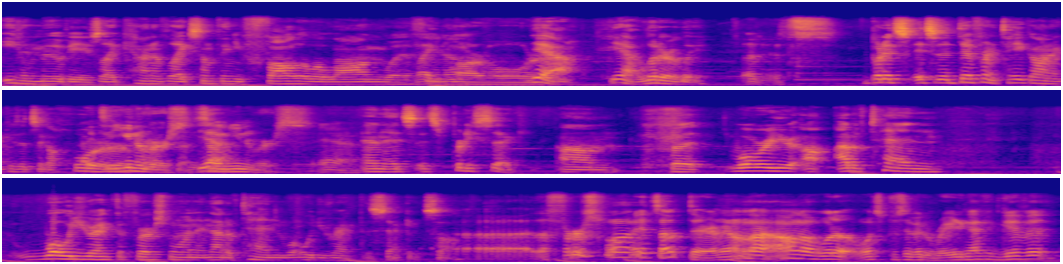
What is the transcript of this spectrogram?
even movies, like kind of like something you follow along with. Like you know? Marvel. Or, Yeah, yeah, literally. It's But it's it's a different take on it because it's like a horror. it's a universe. franchise. Its yeah, own universe. Yeah. and it's it's pretty sick. Um, but what were your uh, out of ten? What would you rank the first one, and out of ten, what would you rank the second Saw? Uh, the first one, it's up there. I mean, I'm not, I don't know what what specific rating I could give it.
